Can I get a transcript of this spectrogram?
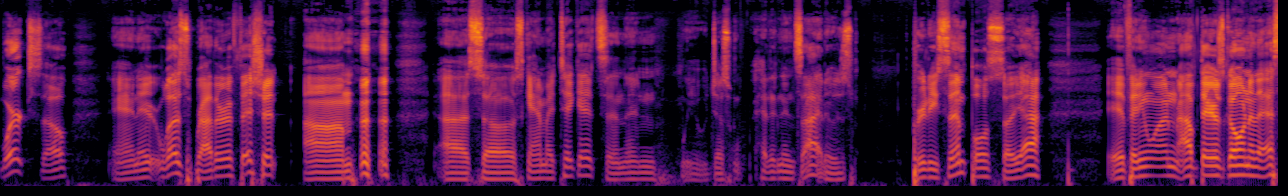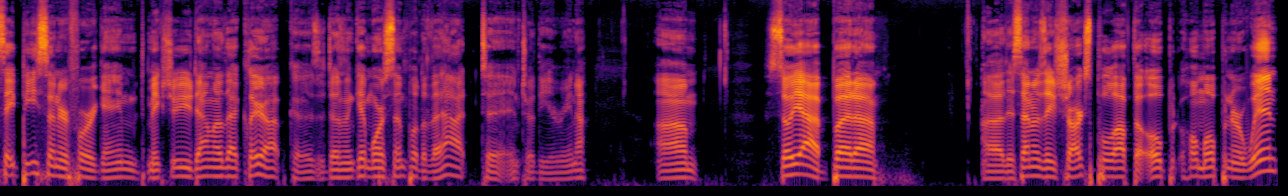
works though, and it was rather efficient. Um, uh, so scan my tickets, and then we just headed inside. It was pretty simple. So yeah, if anyone out there is going to the SAP Center for a game, make sure you download that Clear app because it doesn't get more simple to that to enter the arena. Um, so yeah, but uh, uh, the San Jose Sharks pull off the open, home opener win,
